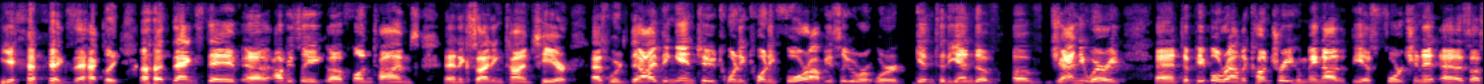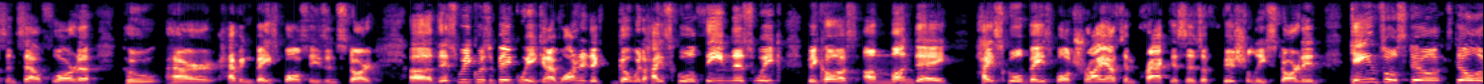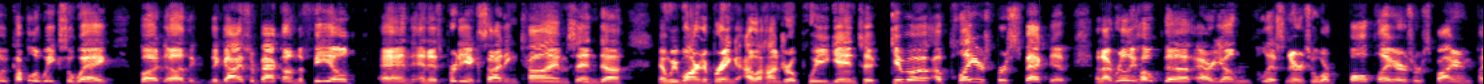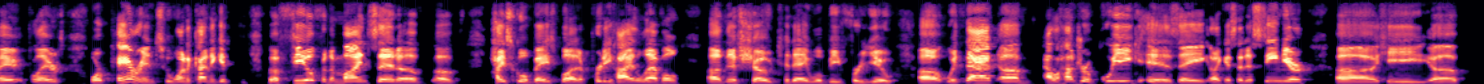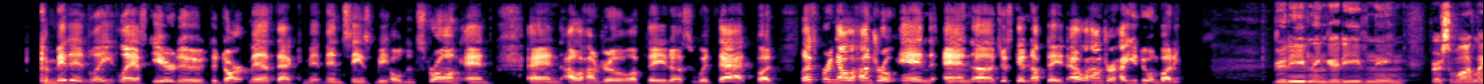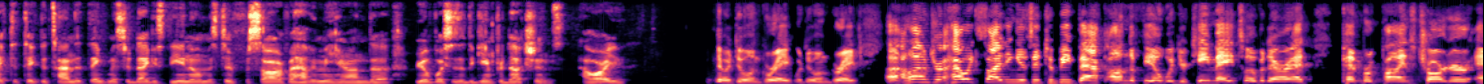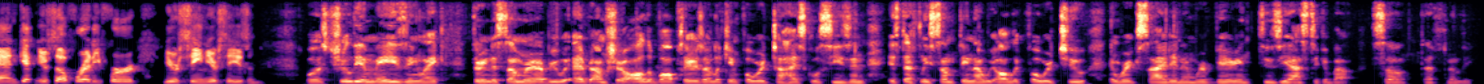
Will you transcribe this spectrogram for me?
Yeah, exactly. Uh, thanks, Dave. Uh, obviously, uh, fun times and exciting times here as we're diving into 2024. Obviously, we're, we're getting to the end of, of January. And to people around the country who may not be as fortunate as us in South Florida, who are having baseball season start, uh, this week was a big week. And I wanted to go with a high school theme this week because on Monday, high school baseball tryouts and practices officially started. Games will still still a couple of weeks away, but uh, the the guys are back on the field. And, and it's pretty exciting times, and uh, and we wanted to bring Alejandro Puig in to give a, a player's perspective, and I really hope the our young listeners who are ball players or aspiring play, players or parents who want to kind of get a feel for the mindset of, of high school baseball at a pretty high level uh, this show today will be for you. Uh, with that, um, Alejandro Puig is a, like I said, a senior. Uh, he uh, committed late last year to, to Dartmouth. That commitment seems to be holding strong, and and Alejandro will update us with that. But let's bring Alejandro in and uh, just get an update. Alejandro, how you doing, buddy? Good evening, good evening. First of all, I'd like to take the time to thank Mr. D'Agostino, Mr. Fasar for having me here on the Real Voices of the Game Productions. How are you? We're doing great. We're doing great. Uh, how exciting is it to be back on the field with your teammates over there at Pembroke Pines Charter and getting yourself ready for your senior season? Well, it's truly amazing. Like during the summer, every, every I'm sure all the ball players are looking forward to high school season. It's definitely something that we all look forward to, and we're excited and we're very enthusiastic about. So definitely.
